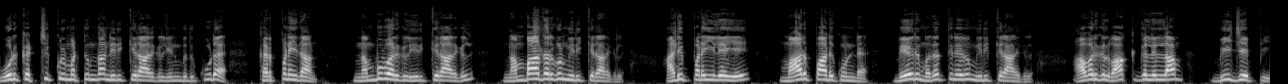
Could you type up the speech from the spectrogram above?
ஒரு கட்சிக்குள் மட்டும்தான் இருக்கிறார்கள் என்பது கூட கற்பனைதான். நம்புவர்கள் இருக்கிறார்கள் நம்பாதவர்களும் இருக்கிறார்கள். அடிப்படையிலேயே மாறுபாடு கொண்ட வேறு மதத்தினரும் இருக்கிறார்கள். அவர்கள் வாக்குகள் எல்லாம் பிஜேபி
